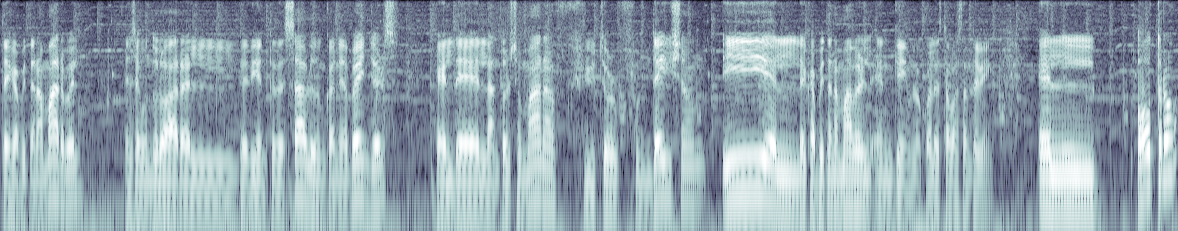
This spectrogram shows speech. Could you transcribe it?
de Capitana Marvel. En segundo lugar el de Diente de Sable de Uncanny Avengers. El de la Antorcha Humana, Future Foundation. Y el de Capitana Marvel Endgame, lo cual está bastante bien. El otro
